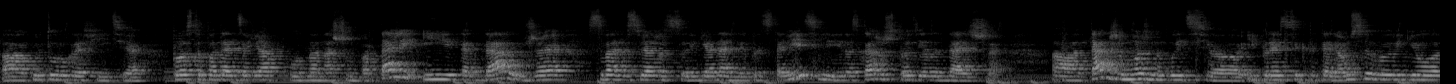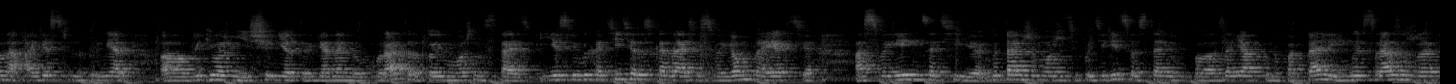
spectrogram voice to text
а, культуру граффити. Просто подать заявку на нашем портале, и тогда уже с вами свяжутся региональные представители и расскажут, что делать дальше. А, также можно быть э, и пресс-секретарем своего региона, а если, например, в регионе еще нет регионального куратора, то им можно стать. Если вы хотите рассказать о своем проекте, о своей инициативе, вы также можете поделиться, оставив э, заявку на портале, и мы сразу же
